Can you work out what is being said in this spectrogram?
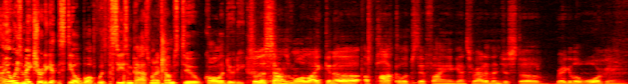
I always make sure to get the steel book with the season pass when it comes to Call of Duty. So this sounds more like an uh, apocalypse they're fighting against rather than just a regular war game.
